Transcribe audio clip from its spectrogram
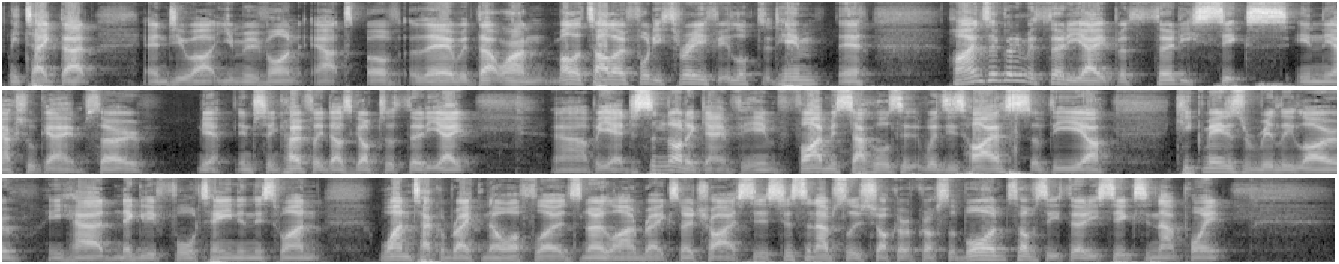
You take that and you uh, you move on out of there with that one. Mulitalo, 43, if you looked at him. Yeah. Hynes, they've got him at 38, but 36 in the actual game. So, yeah, interesting. Hopefully it does go up to 38. Uh, but yeah, just not a game for him. Five missed tackles was his highest of the year. Kick meters were really low. He had negative 14 in this one. One tackle break, no offloads, no line breaks, no try assists. Just an absolute shocker across the board. It's obviously 36 in that point.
